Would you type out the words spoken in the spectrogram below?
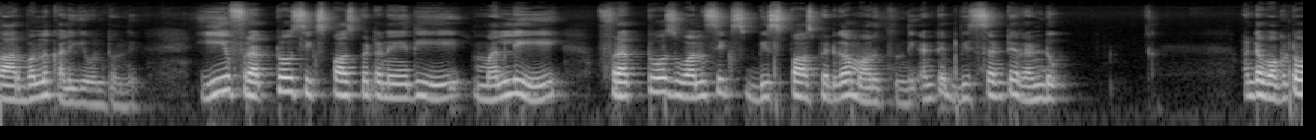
కార్బన్లు కలిగి ఉంటుంది. ఈ ఫ్రక్టోజ్ సిక్స్ ఫాస్ఫేట్ అనేది మళ్ళీ ఫ్రక్టోజ్ వన్ సిక్స్ బిస్ ఫాస్ఫేట్గా మారుతుంది. అంటే బిస్ అంటే రెండు. అంటే ఒకటో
